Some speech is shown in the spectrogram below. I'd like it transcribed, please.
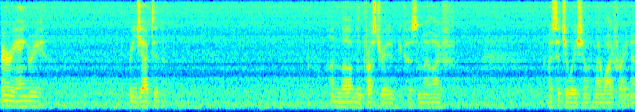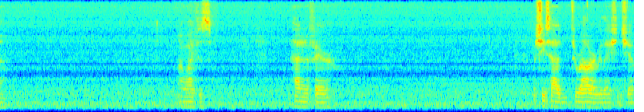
very angry, rejected, unloved, and frustrated because of my life, my situation with my wife right now. My wife has had an affair, which she's had throughout our relationship.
